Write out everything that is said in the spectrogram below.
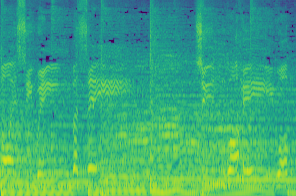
爱是永不死。穿过喜和悲，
